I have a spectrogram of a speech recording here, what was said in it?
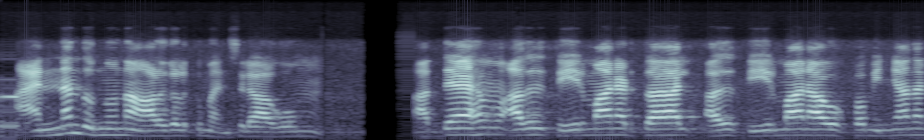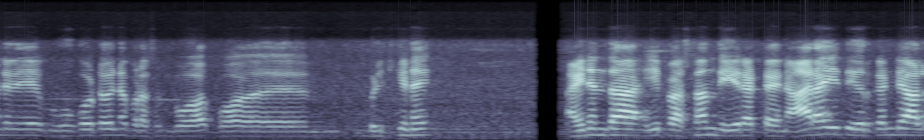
അന്നം തിന്നുന്ന ആളുകൾക്ക് മനസ്സിലാകും. അദ്ദേഹം അത് തീരുമാനെടുത്താൽ അത് തീരുമാനാവും. ഇപ്പൊ മിഞ്ഞാന്നെ ഭൂക്കോട്ടുവിന്റെ പ്രശ്നം വിളിക്കണ്. അതിനെന്താ? ഈ പ്രശ്നം തീരട്ടെ. ആരായി തീർക്കേണ്ട ആൾ?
